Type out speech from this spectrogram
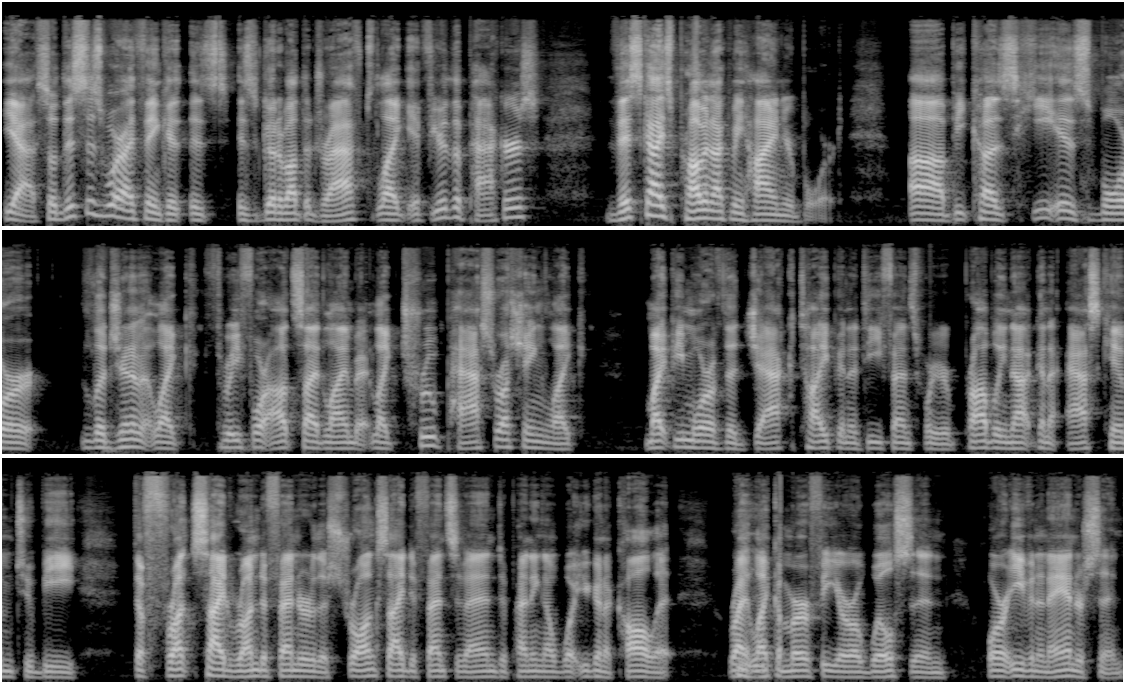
yeah, so this is where I think it's is good about the draft. Like if you're the Packers, this guy's probably not going to be high on your board uh, because he is more legitimate, like three, four outside linebacker, like true pass rushing, like might be more of the jack type in a defense where you're probably not going to ask him to be the front side run defender or the strong side defensive end, depending on what you're going to call it, right? Mm-hmm. Like a Murphy or a Wilson or even an Anderson.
